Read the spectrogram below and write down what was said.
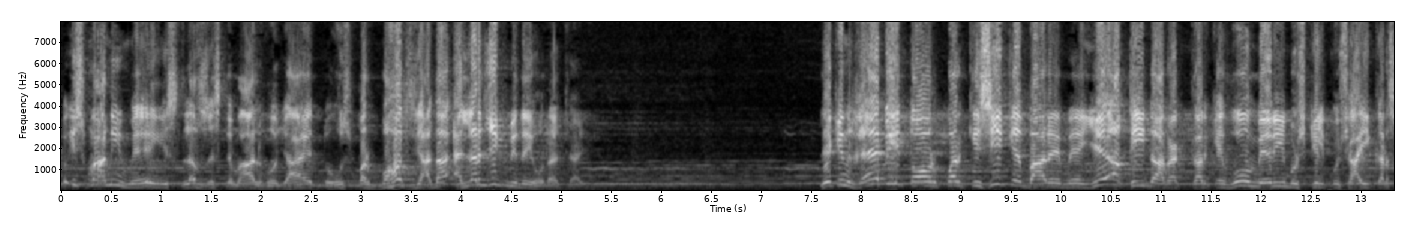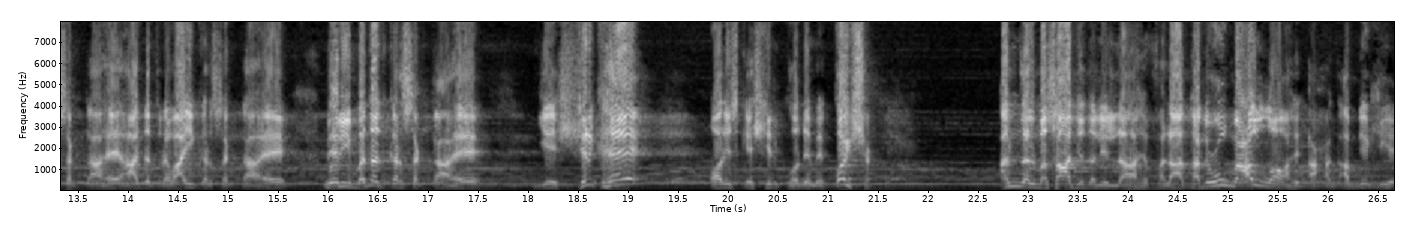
तो इस मानी में इस लफ्ज इस्तेमाल हो जाए तो उस पर बहुत ज़्यादा एलर्जिक भी नहीं होना चाहिए। लेकिन गैबी तौर पर किसी के बारे में यह अकीदा रख कर के वो मेरी मुश्किल कुशाई कर सकता है, हाजत रवाई कर सकता है, मेरी मदद कर सकता है। ये शिरक है और इसके शिरक होने में कोई शक नहीं। अनल मसाजिद फला अहद। अब देखिए,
